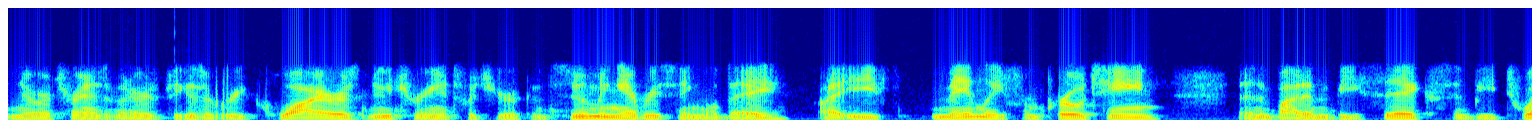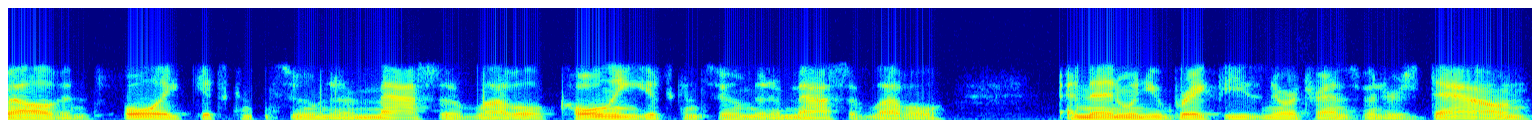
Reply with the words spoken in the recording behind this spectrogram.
neurotransmitters because it requires nutrients which you're consuming every single day, i.e., mainly from protein, and vitamin B6 and B12 and folate gets consumed at a massive level. Choline gets consumed at a massive level. And then when you break these neurotransmitters down,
